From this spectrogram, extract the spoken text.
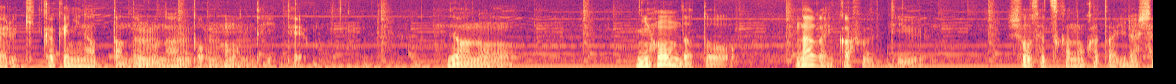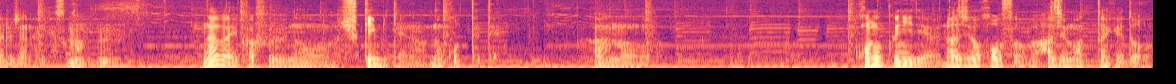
えるきっかけになったんだろうなと思っていて。であの日本だと永井家風っていう小説家の方いらっしゃるじゃないですか、うんうん。永井家風の手記みたいなのが残っててあのこの国でラジオ放送が始まったけど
